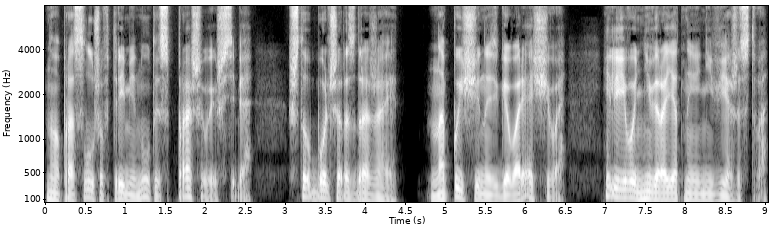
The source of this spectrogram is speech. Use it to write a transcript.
Но, прослушав три минуты, спрашиваешь себя, что больше раздражает, напыщенность говорящего или его невероятное невежество.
